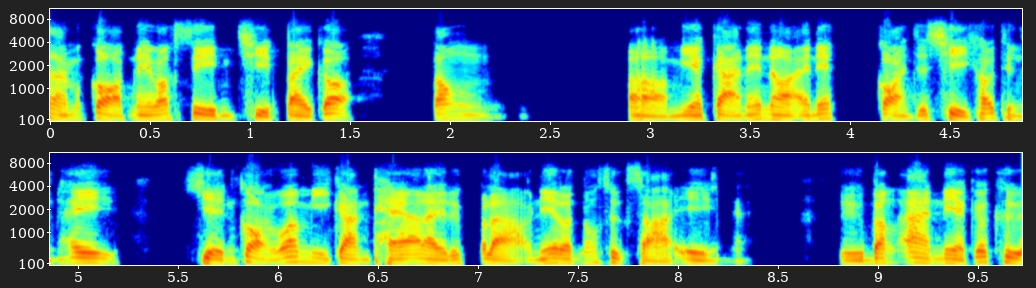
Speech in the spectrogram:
สารประกอบในวัคซีนฉีดไปก็ต้องอมีอาการแน่นอน อันนี้ก่อนจะฉีดเขาถึงให้เขียนก่อนว่ามีการแพ้อะไรหรือเปล่าอันนี้เราต้องศึกษาเองนะหรือบางอันเนี่ยก็คือ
